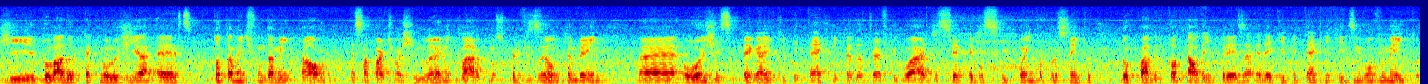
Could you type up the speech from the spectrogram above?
de, do lado de tecnologia, é totalmente fundamental essa parte de machine learning, claro, com supervisão também. É, hoje, se pegar a equipe técnica da Traffic Guard, cerca de 50% do quadro total da empresa é da equipe técnica e desenvolvimento.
